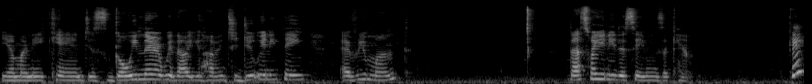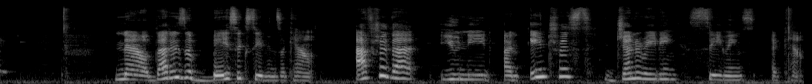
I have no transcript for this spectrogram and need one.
your money can just go in there without you having to do anything every month. That's why you need a savings account. Okay? Now, that is a basic savings account. After that, you need an interest generating savings account.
